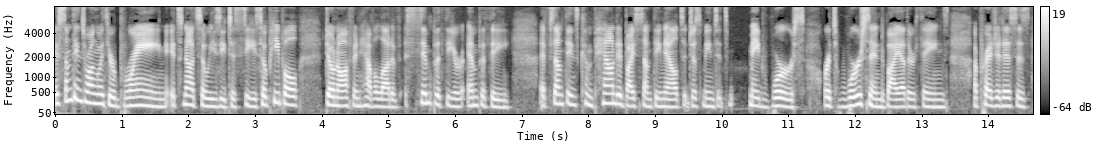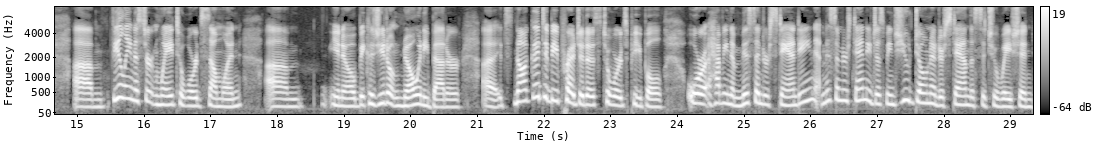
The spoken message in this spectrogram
if something's wrong with your brain, it's not so easy to see. So people don't often have a lot of sympathy or empathy. If something's compounded by something else, it just means it's made worse or it's worsened by other things. A prejudice is um, feeling a certain way towards someone. Um, you know, because you don't know any better. Uh, it's not good to be prejudiced towards people or having a misunderstanding. Misunderstanding just means you don't understand the situation.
